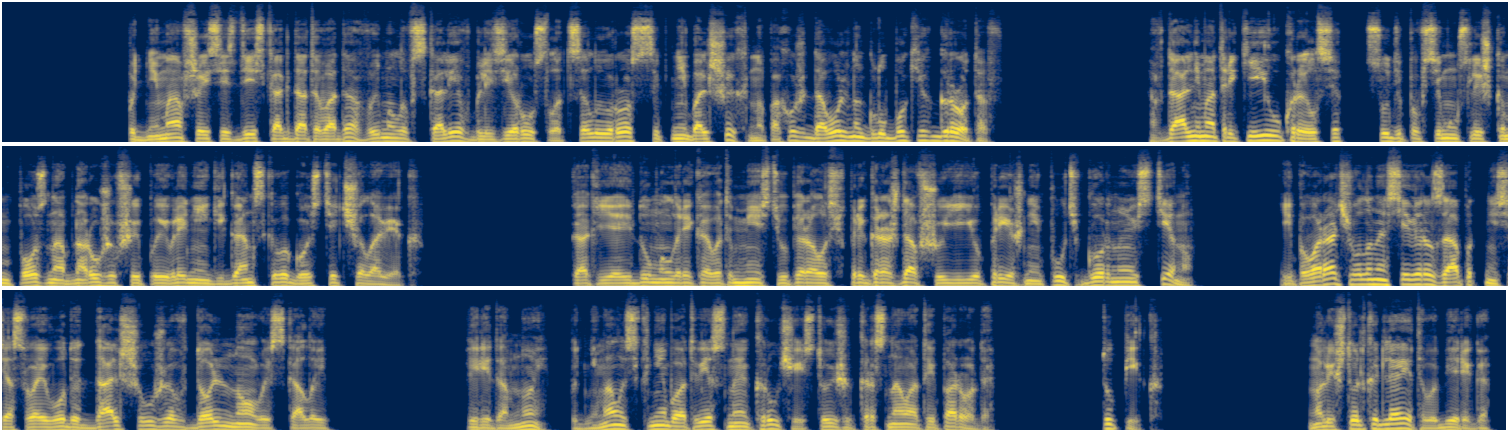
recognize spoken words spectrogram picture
Поднимавшаяся здесь когда-то вода вымыла в скале вблизи русла целую россыпь небольших, но, похоже, довольно глубоких гротов. В дальнем от реки и укрылся, судя по всему, слишком поздно обнаруживший появление гигантского гостя человек. Как я и думал, река в этом месте упиралась в преграждавшую ее прежний путь горную стену и поворачивала на северо-запад, неся свои воды дальше уже вдоль новой скалы. Передо мной поднималась к небу отвесная круча из той же красноватой породы. Тупик. Но лишь только для этого берега.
